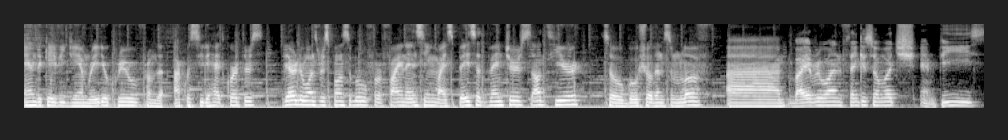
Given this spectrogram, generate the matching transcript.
and the KVGM radio crew from the Aqua City headquarters. They're the ones responsible for financing my space adventures out here, so go show them some love. Uh, bye everyone, thank you so much, and peace.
